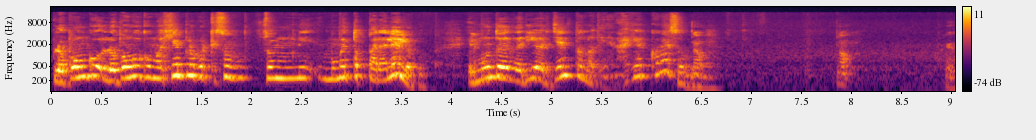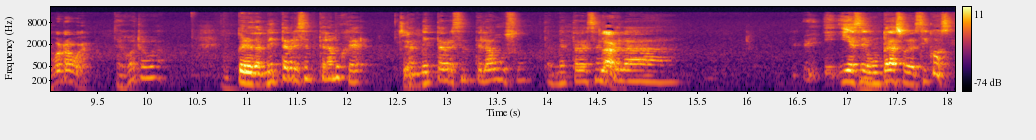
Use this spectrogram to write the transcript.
lo pongo lo pongo como ejemplo porque son son momentos paralelos. po. El mundo de Darío Argento no tiene nada que ver con eso. po. No. No. Es otra weón. Es otra weá. Pero también está presente la mujer, Sí. también está presente el abuso, también está presente Claro. la. Y, y ese es un brazo de psicosis.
